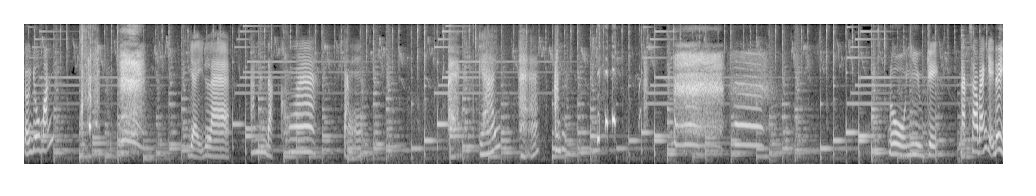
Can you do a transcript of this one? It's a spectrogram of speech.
Trời vô mánh Vậy là anh đặt hoa tặng bạn gái. Hả? Anh. Đồ nhiều chuyện. Đặt sao bán vậy đi.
